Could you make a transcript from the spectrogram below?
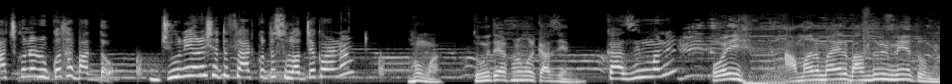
রাজকন্যার রূপকথা বাদ দাও। জুনিয়রের সাথে ফ্লার্ট করতেছো লজ্জা করে না? হোমা তুমি তো এখন আমার কাজিন কাজিন মানে? ওই আমার মায়ের বান্ধবীর মেয়ে তুমি।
